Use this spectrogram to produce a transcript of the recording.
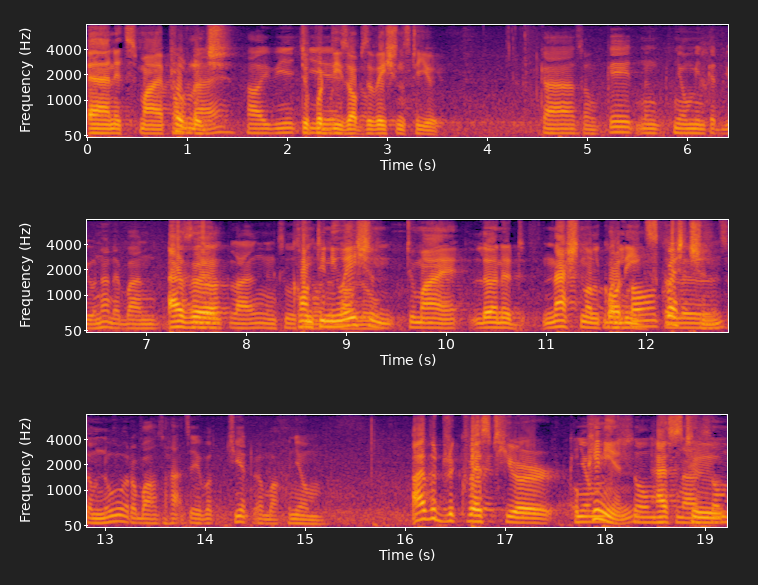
And it's my privilege to put these observations to you. As a continuation to my learned national colleague's question, I would request your opinion as to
